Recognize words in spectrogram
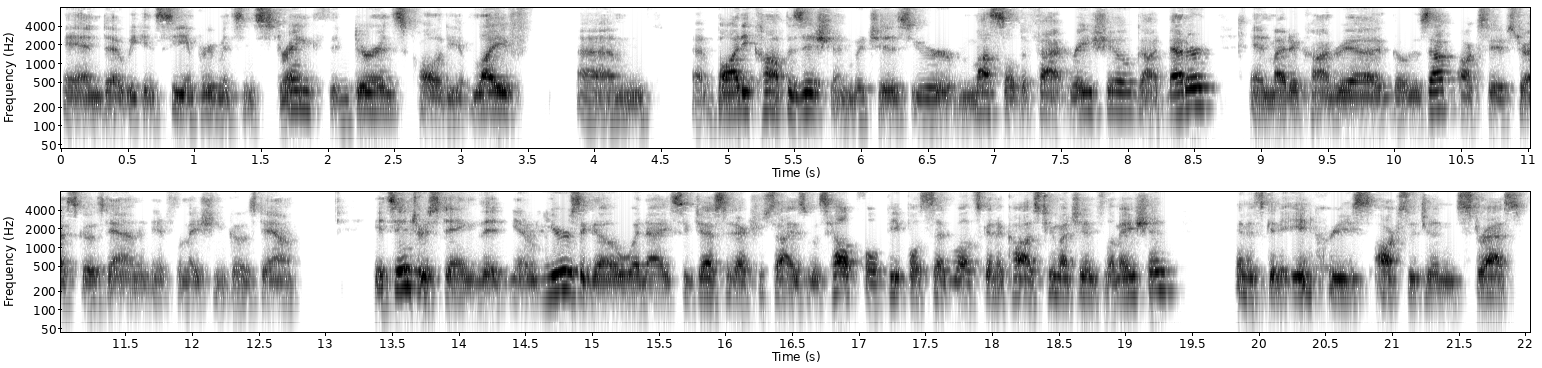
And uh, we can see improvements in strength, endurance, quality of life, um, uh, body composition, which is your muscle to fat ratio, got better, and mitochondria goes up, oxidative stress goes down, and inflammation goes down. It's interesting that you know years ago when I suggested exercise was helpful, people said, "Well, it's going to cause too much inflammation, and it's going to increase oxygen stress."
